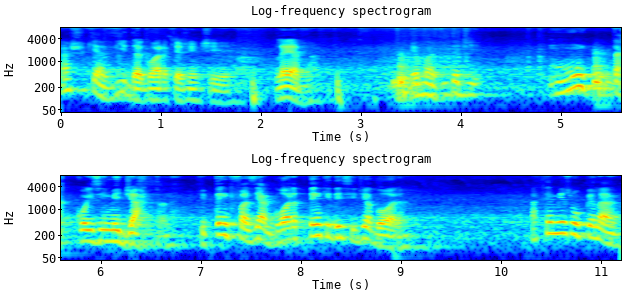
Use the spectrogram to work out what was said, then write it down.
Acho que a vida agora que a gente leva é uma vida de muita coisa imediata, né? que tem que fazer agora, tem que decidir agora. Até mesmo pela,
